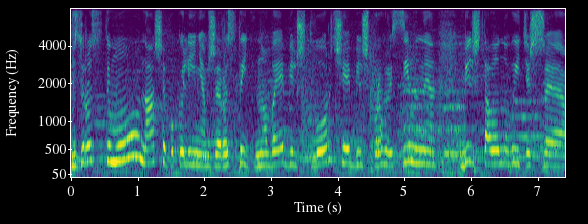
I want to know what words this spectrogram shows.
взростимо, наше покоління вже ростить нове, більш творче, більш прогресивне, більш талановитіше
